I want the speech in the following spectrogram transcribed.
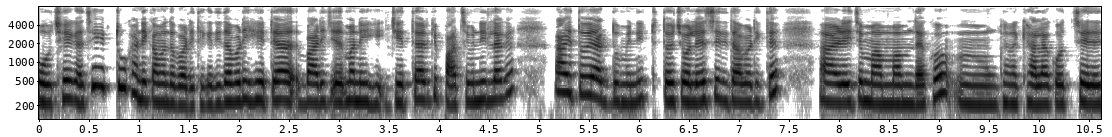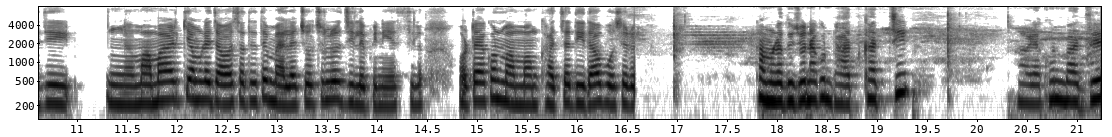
পৌঁছে গেছি একটুখানি আমাদের বাড়ি থেকে। দিদাবাড়ি হেঁটে বাড়ি মানে যেতে আর কি পাঁচ মিনিট লাগে আয় তো এক দু মিনিট, তো চলে এসেছি দিদাবাড়িতে। আর এই যে মাম্মাম দেখো ওখানে খেলা করছে যে মামা আর কি আমরা যাওয়ার সাথে সাথে মেলা চলছিল, জিলেপি নিয়ে এসেছিল। ওটা এখন মাম্মাম খাচ্ছে, দিদাও বসে রয়ে- আমরা দুজন এখন ভাত খাচ্ছি। আর এখন বাজে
